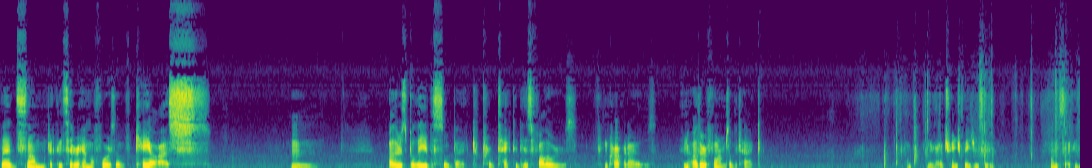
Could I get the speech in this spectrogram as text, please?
led some to consider him a force of chaos. Hmm. Others believed Sobek protected his followers from crocodiles and other forms of attack. I gotta change pages here. One second.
